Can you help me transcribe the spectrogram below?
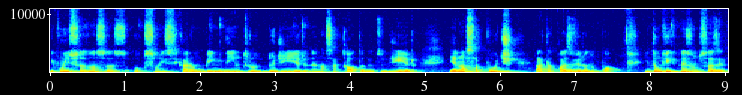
e com isso as nossas opções ficaram bem dentro do dinheiro, né, nossa cauta dentro do dinheiro, e a nossa put ela está quase virando pó. Então o que, que nós vamos fazer?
